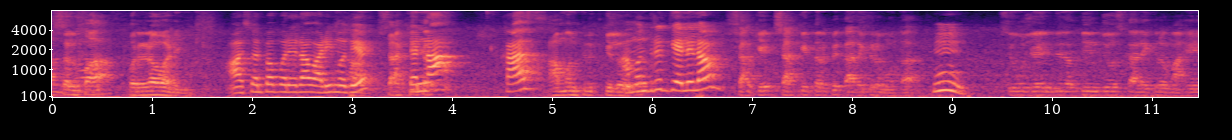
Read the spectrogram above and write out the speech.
असल्फा परिरावाडी. आसल्पा परेरा वाडीमध्ये हा, शाखेत- त्यांना खास आमंत्रित केलं होतं. आमंत्रित केलेलं? शाखे शाखेतर्फे कार्यक्रम होता. हम्म, शिवजयंतीचा तीन दिवस कार्यक्रम आहे.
